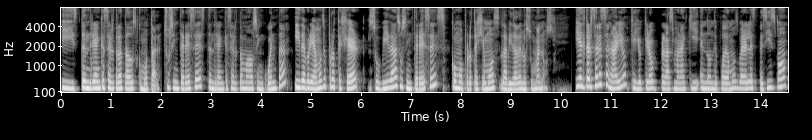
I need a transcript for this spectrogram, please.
y tendrían que ser tratados como tal. Sus intereses tendrían que ser tomados en cuenta y deberíamos de proteger su vida, sus intereses, como protegemos la vida de los humanos. Y el tercer escenario que yo quiero plasmar aquí, en donde podemos ver el especismo,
